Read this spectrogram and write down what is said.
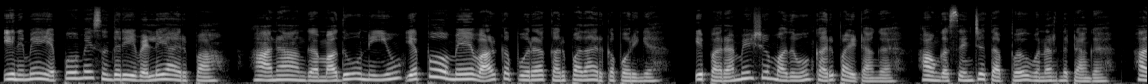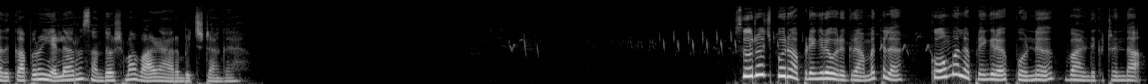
இனிமே எப்பவுமே சுந்தரி வெள்ளையா இருப்பா. ஆனா அங்க மதுவும் நீயும் எப்பவுமே வாழ்க்கை பூரா கருப்பா தான் இருக்க போறீங்க. இப்ப ரமேஷும் மதுவும் கருப்பாயிட்டாங்க. அவங்க செஞ்ச தப்பு உணர்ந்துட்டாங்க. அதுக்கப்புறம் எல்லாரும் சந்தோஷமா வாழ ஆரம்பிச்சிட்டாங்க. சூரஜ்பூர் அப்படிங்கிற ஒரு கிராமத்துல கோமல் அப்படிங்கிற பொண்ணு வாழ்ந்துகிட்டு இருந்தா.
